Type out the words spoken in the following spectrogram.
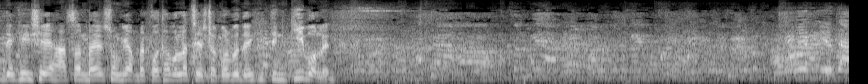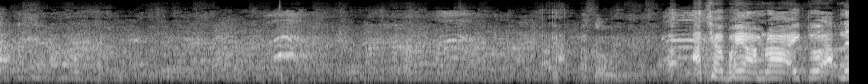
দেখি সে হাসান ভাইয়ের সঙ্গে আমরা কথা বলার চেষ্টা করব দেখি তিনি কি বলেন। আচ্ছা ভাইয়া আমরা একটু আপনি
